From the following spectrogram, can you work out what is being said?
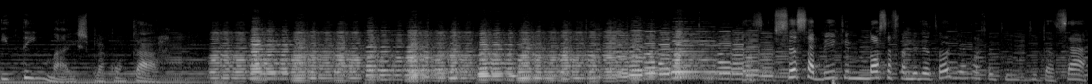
e tem mais para contar. Você sabia que nossa família toda gosta de, de dançar?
